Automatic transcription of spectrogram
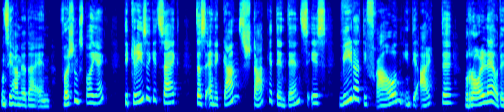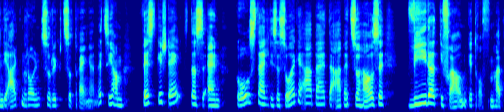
und Sie haben ja da ein Forschungsprojekt, die Krise gezeigt, dass eine ganz starke Tendenz ist, wieder die Frauen in die alte Rolle oder in die alten Rollen zurückzudrängen. Sie haben festgestellt, dass ein Großteil dieser Sorgearbeit, der Arbeit zu Hause, wieder die Frauen getroffen hat.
